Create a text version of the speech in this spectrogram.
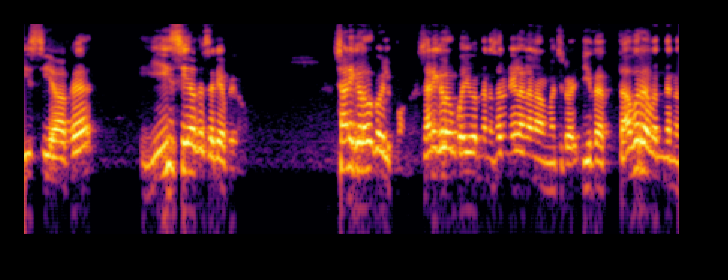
ஈஸியாக ஈஸியாக சரியா போயிடும். சனிக்கிழமை கோயிலுக்கு போங்க. சனிக்கிழமை போய் வந்து என்ன சொல்ற நீல நிலம் வச்சுட்டு இதை தவிர வந்து என்ன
